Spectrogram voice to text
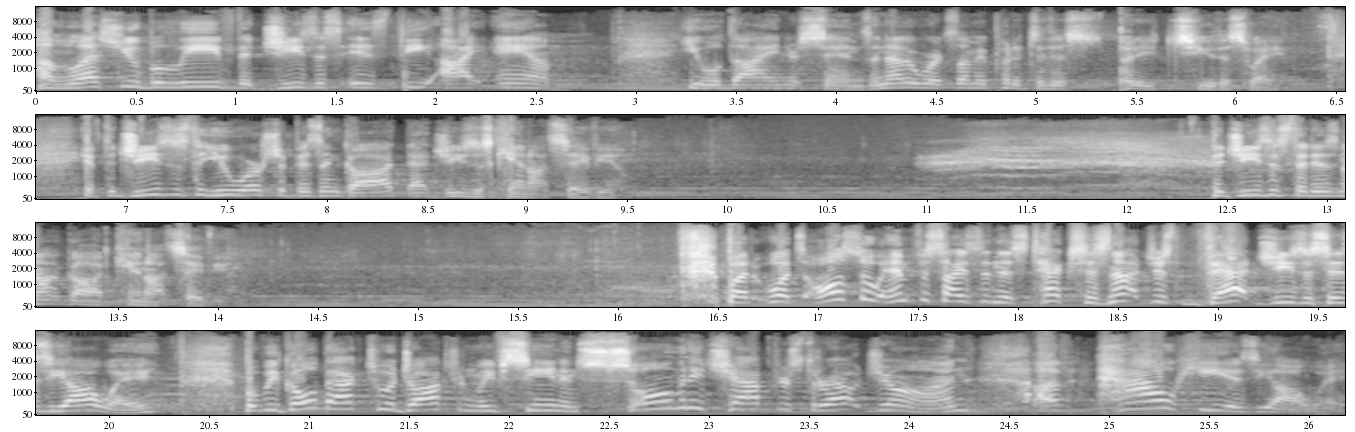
Unless you believe that Jesus is the I am, you will die in your sins. In other words, let me put it to this put it to you this way. If the Jesus that you worship isn't God, that Jesus cannot save you. The Jesus that is not God cannot save you. But what's also emphasized in this text is not just that Jesus is Yahweh, but we go back to a doctrine we've seen in so many chapters throughout John of how he is Yahweh.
